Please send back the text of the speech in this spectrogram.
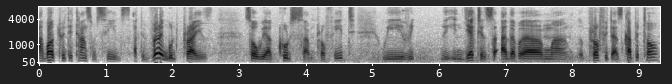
about 20 tons of seeds at a very good price. So we accrued some profit. We, re we injected other um, uh, profit as capital.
